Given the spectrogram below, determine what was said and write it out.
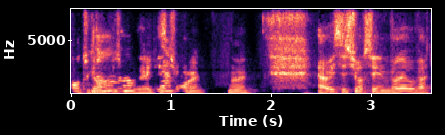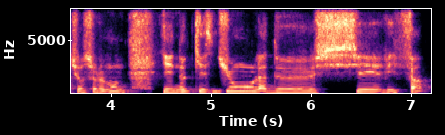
En tout cas, on peut se poser la question. Ouais. Ah oui, c'est sûr, c'est une vraie ouverture sur le monde. Il y a une autre question là de Chérifa.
